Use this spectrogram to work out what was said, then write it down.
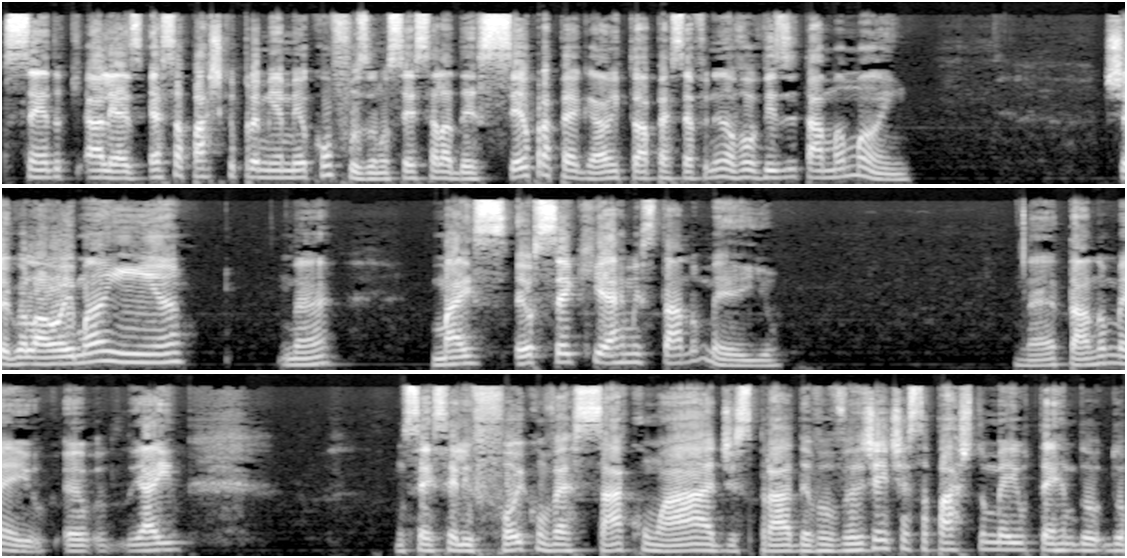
Sendo que, aliás, essa parte que para mim é meio confusa. Eu não sei se ela desceu para pegar ou então a Persephone, não, vou visitar a mamãe. Chegou lá, oi, maninha, né? Mas eu sei que Hermes está no meio né? Tá no meio. Eu, e aí não sei se ele foi conversar com Hades para devolver. Gente, essa parte do meio termo, do, do,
